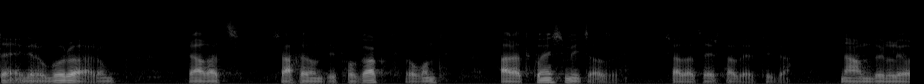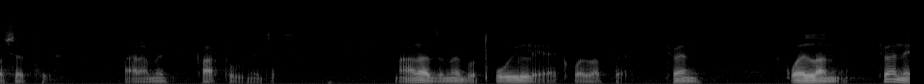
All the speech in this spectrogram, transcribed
და ეგ როგორაა რომ რაღაც სახელმწიფო გაქვთ, ოღონდ არა თქვენს მიწაზე, სადაც ერთადერთი და ნამდვილი ოსეთია. არამედ ქართულ მიწაზე. არა ძმებო, ტყუილია ყველაფერი. ჩვენ ყველანი, ჩვენი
